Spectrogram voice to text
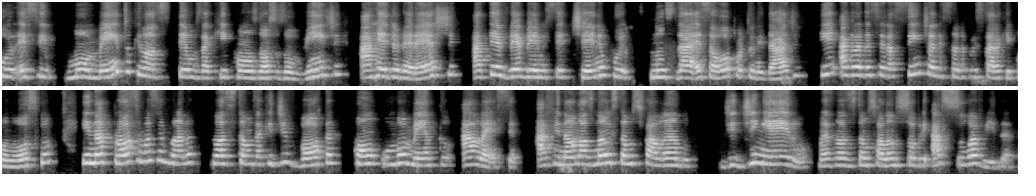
por esse momento que nós temos aqui com os nossos ouvintes, a Rede Everest, a TV BMC Channel por nos dar essa oportunidade e agradecer a Cintia e a Alessandra por estar aqui conosco. E na próxima semana nós estamos aqui de volta com o Momento Alessia. Afinal, nós não estamos falando de dinheiro, mas nós estamos falando sobre a sua vida.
